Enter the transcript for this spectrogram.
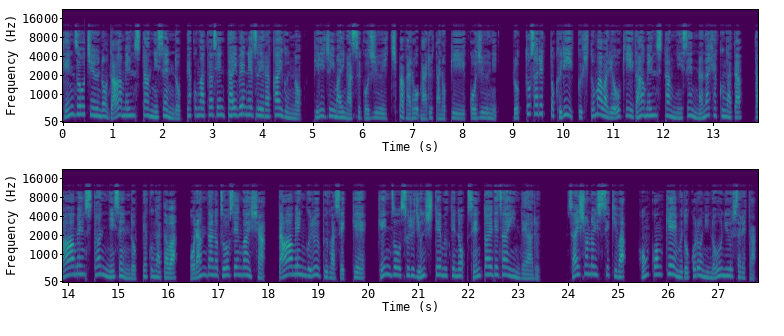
建造中のダーメンスタン2600型戦隊ベネズエラ海軍の PG-51 パガロマルタの P52 ロットサレットクリーク一回り大きいダーメンスタン2700型ダーメンスタン2600型はオランダの造船会社ダーメングループが設計、建造する巡視艇向けの船体デザインである。最初の一隻は香港警務どころに納入された。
